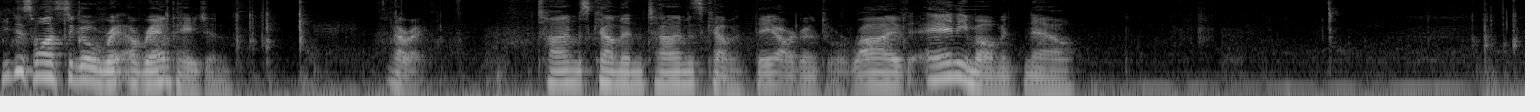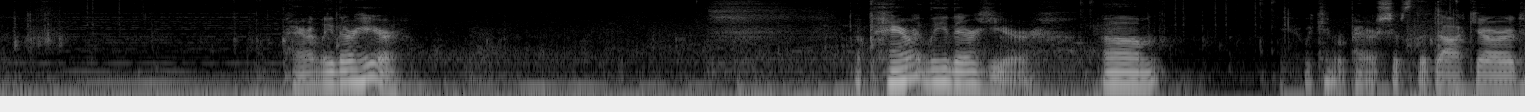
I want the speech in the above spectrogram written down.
He just wants to go ra a rampaging. All right. Time is coming. Time is coming. They are going to arrive any moment now. Apparently they're here. Apparently they're here. Um, we can repair ships at the dockyard.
